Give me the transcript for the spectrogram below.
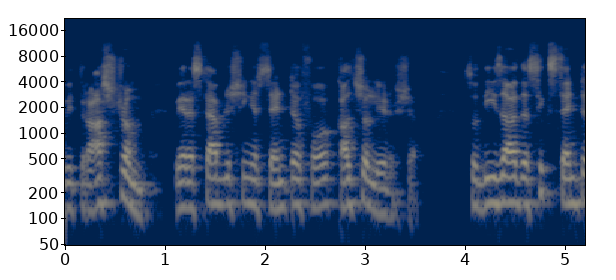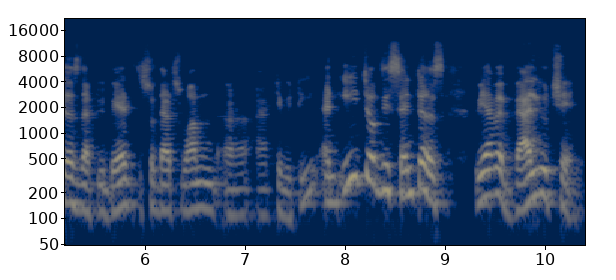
with Rashtram, we are establishing a center for cultural leadership. So these are the six centers that we bear. So that's one uh, activity. And each of these centers, we have a value chain.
